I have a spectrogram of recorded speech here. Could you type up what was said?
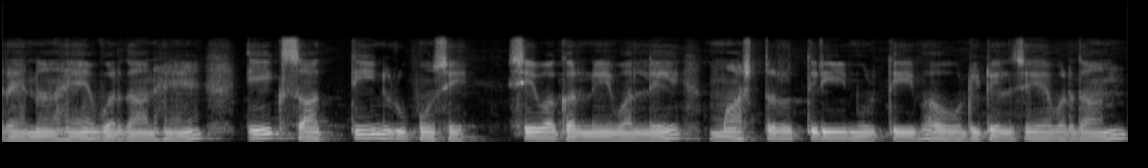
रहना है। वरदान है, एक साथ तीन रूपों से सेवा करने वाले मास्टर त्रिमूर्ति भाव डिटेल से वरदान।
